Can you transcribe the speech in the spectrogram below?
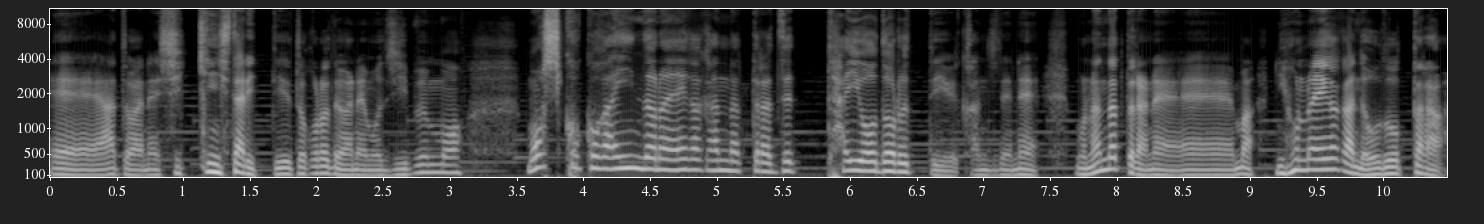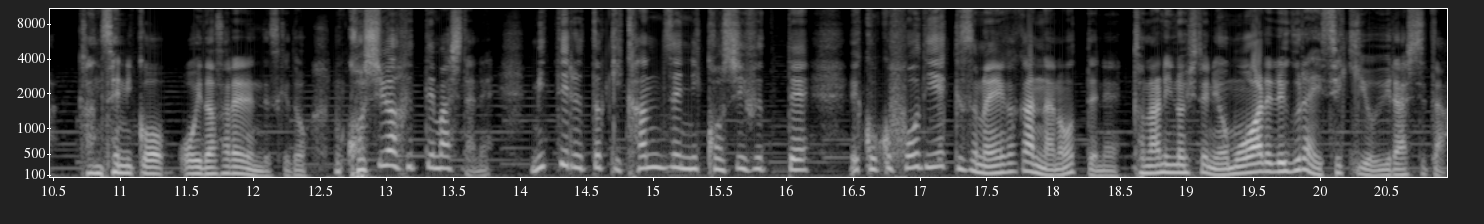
えー、あとはね、失禁したりっていうところではね、もう自分も、もしここがインドの映画館だったら絶対踊るっていう感じでね、もうなんだったらね、えー、まあ、日本の映画館で踊ったら完全にこう追い出されるんですけど、腰は振ってましたね。見てるとき完全に腰振って、え、ここ 4DX の映画館なのってね、隣の人に思われるぐらい席を揺らしてた。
